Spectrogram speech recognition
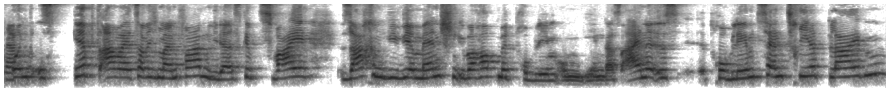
Ja. Und es gibt aber, jetzt habe ich meinen Faden wieder, es gibt zwei Sachen, wie wir Menschen überhaupt mit Problemen umgehen. Das eine ist problemzentriert bleiben.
